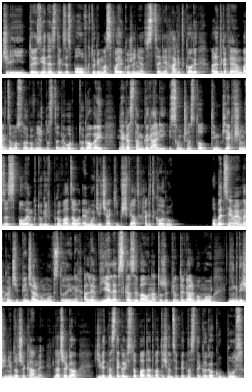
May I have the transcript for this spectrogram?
czyli to jest jeden z tych zespołów, który ma swoje korzenie w scenie hardcore, ale trafiają bardzo mocno również do sceny warp tourowej, nieraz tam grali i są często tym pierwszym zespołem, który wprowadzał emo dzieciaki w świat hardkoru. Obecnie mają na koncie 5 albumów studyjnych, ale wiele wskazywało na to, że piątego albumu nigdy się nie doczekamy. Dlaczego? 19 listopada 2015 roku bus,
